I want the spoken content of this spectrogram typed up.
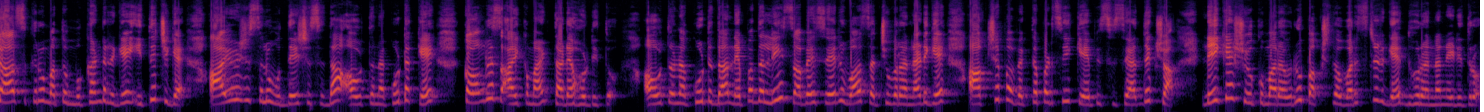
ಶಾಸಕರು ಮತ್ತು ಮುಖಂಡರಿಗೆ ಇತ್ತೀಚೆಗೆ ಆಯೋಜಿಸಲು ಉದ್ದೇಶಿಸಿದ ಔತಣಕೂಟಕ್ಕೆ ಕಾಂಗ್ರೆಸ್ ಹೈಕಮಾಂಡ್ ತಡೆ ಹೊಡ್ಡಿತ್ತು. ಔತಣಕೂಟದ ನೆಪದಲ್ಲಿ ಸಭೆ ಸೇರುವ ಸಚಿವರ ನಡೆಗೆ ಆಕ್ಷೇಪ ವ್ಯಕ್ತಪಡಿಸಿ ಕೆಪಿಸಿಸಿ ಅಧ್ಯಕ್ಷ ಡಿಕೆ ಶಿವಕುಮಾರ್ ಅವರು ಪಕ್ಷದ ವರಿಷ್ಠರಿಗೆ ದೂರನ್ನ ನೀಡಿದ್ರು.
